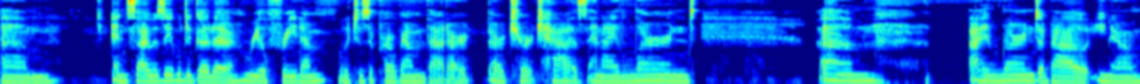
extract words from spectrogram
um and so I was able to go to Real Freedom, which is a program that our our church has, and I learned um I learned about, you know,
